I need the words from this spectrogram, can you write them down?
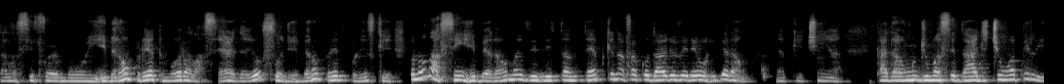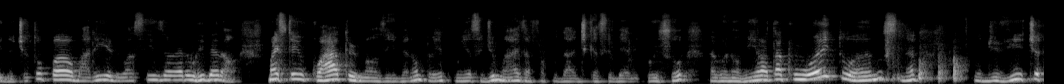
Ela se formou em Ribeirão Preto, Moura Lacerda. Eu sou de Ribeirão Preto, por isso que eu não nasci em Ribeirão, mas vivi tanto tempo que na faculdade eu virei o Ribeirão, né? Porque tinha, cada um de uma cidade tinha um apelido. Tinha Tupão, Marílio, Assis, eu era o Ribeirão. Mas tenho quatro irmãos em Ribeirão Preto, conheço demais a faculdade que a Sibeli cursou, agronomia. Ela está com oito anos, né? De Vítia.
